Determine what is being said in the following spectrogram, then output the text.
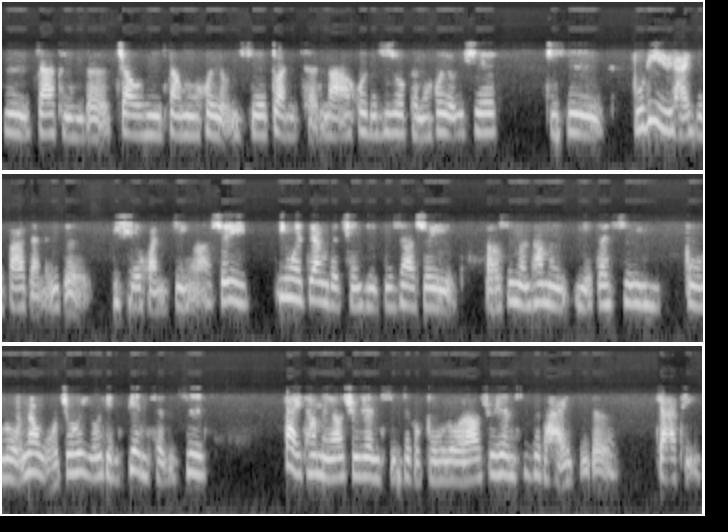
致家庭的教育上面会有一些断层啊，或者是说可能会有一些就是不利于孩子发展的一个一些环境啊。所以因为这样的前提之下，所以老师们他们也在适应部落。那我就会有点变成是带他们要去认识这个部落，然后去认识这个孩子的家庭。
